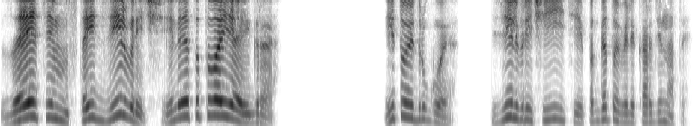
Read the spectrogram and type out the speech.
За этим стоит Зильврич или это твоя игра? И то, и другое. Зильврич и Ити подготовили координаты.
